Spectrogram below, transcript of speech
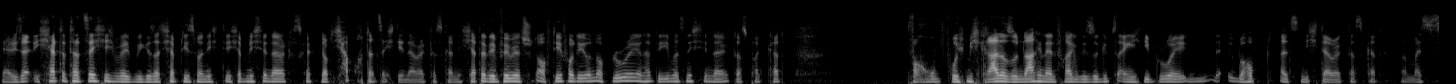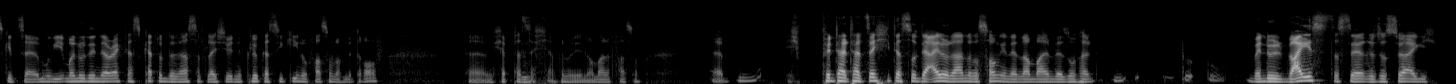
Ja, wie gesagt, ich hatte tatsächlich, wie gesagt, ich habe diesmal nicht, ich habe nicht den Director's Cut geglaubt. Ich habe auch tatsächlich den Director's Cut. Ich hatte den Film jetzt schon auf DVD und auf Blu-ray und hatte jeweils nicht den Director's Cut. Warum, wo ich mich gerade so im Nachhinein frage, wieso gibt es eigentlich die Blu-ray überhaupt als nicht Director's Cut? Weil meistens gibt es ja irgendwie immer nur den Director's Cut und dann hast du vielleicht, wenn du Glück hast, die Kinofassung noch mit drauf. Äh, ich habe hm. tatsächlich mhm. einfach nur die normale Fassung. Äh, ich finde halt tatsächlich, dass so der ein oder andere Song in der normalen Version halt wenn du weißt, dass der Regisseur eigentlich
